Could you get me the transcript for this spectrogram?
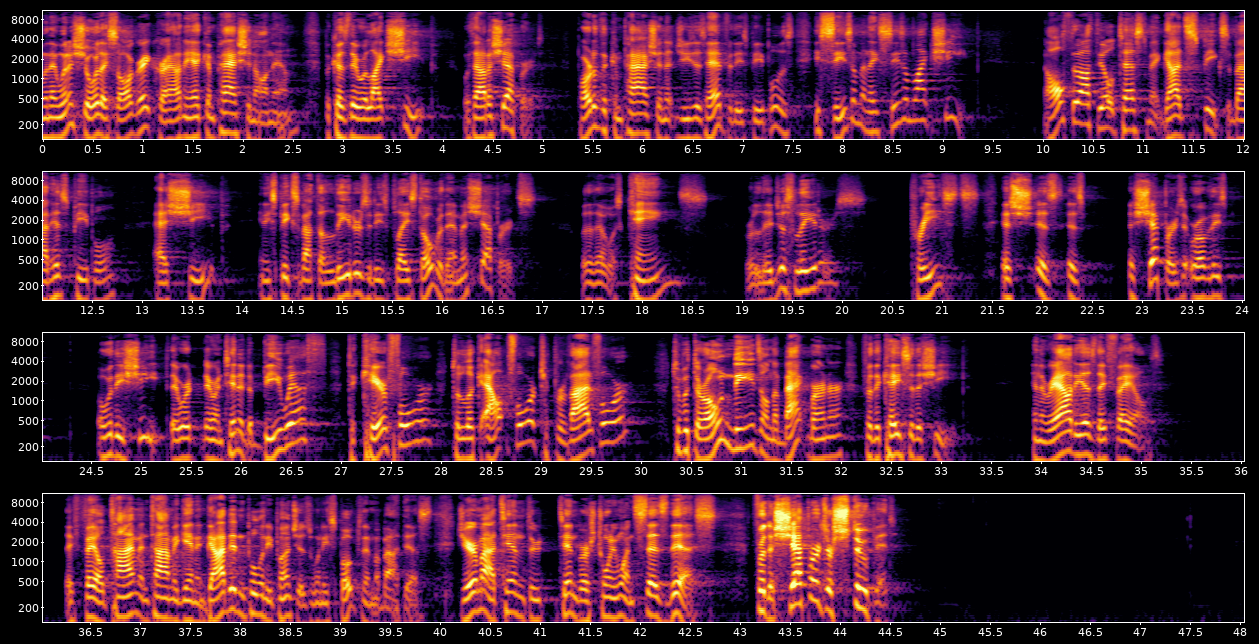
And when they went ashore, they saw a great crowd, and he had compassion on them because they were like sheep without a shepherd. Part of the compassion that Jesus had for these people is he sees them and he sees them like sheep. All throughout the Old Testament, God speaks about his people as sheep, and he speaks about the leaders that he's placed over them as shepherds, whether that was kings, religious leaders, priests, as, as, as, as shepherds that were over these, over these sheep. They were, they were intended to be with, to care for, to look out for, to provide for, to put their own needs on the back burner for the case of the sheep. And the reality is they failed. They failed time and time again, and God didn't pull any punches when he spoke to them about this. Jeremiah 10 through 10 verse 21 says this, "For the shepherds are stupid."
